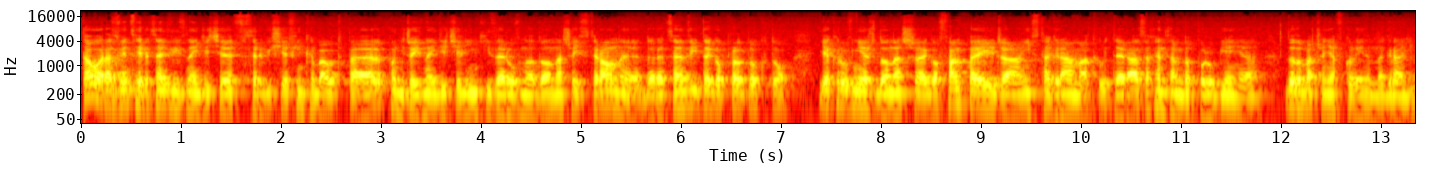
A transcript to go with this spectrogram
To oraz więcej recenzji znajdziecie w serwisie thinkabout.pl. Poniżej znajdziecie linki zarówno do naszej strony, do recenzji tego produktu, jak również do naszego fanpage'a, Instagrama, Twittera. Zachęcam do polubienia. Do zobaczenia w kolejnym nagraniu.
